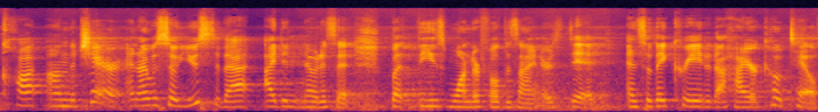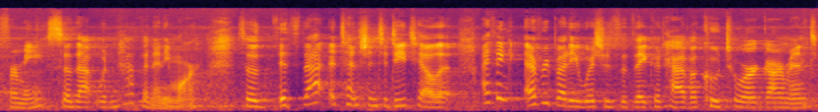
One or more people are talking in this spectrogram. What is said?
caught on the chair. And I was so used to that, I didn't notice it. But these wonderful designers did. And so they created a higher coattail for me so that wouldn't happen anymore. So it's that attention to detail that I think everybody wishes that they could have a couture garment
